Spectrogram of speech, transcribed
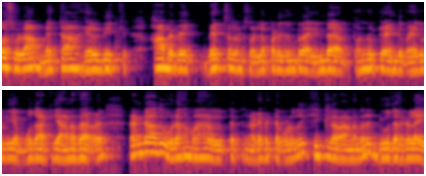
ஓசுலா மெட்டா ஹெல்விக் ஹாபிபெக் என்று சொல்லப்படுகின்ற இந்த தொண்ணூற்றி ஐந்து வயதுடைய மூதாட்டியானவர் ரெண்டாவது உலக மகா யுத்தத்தில் நடைபெற்ற பொழுது ஹிட்லரானவர் ஜூதர்களை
